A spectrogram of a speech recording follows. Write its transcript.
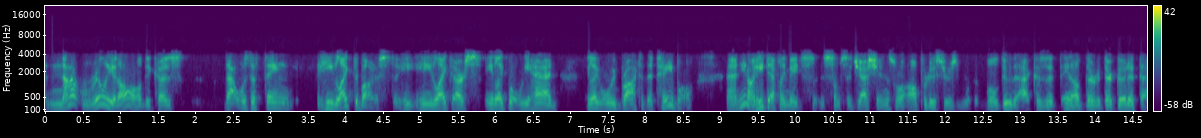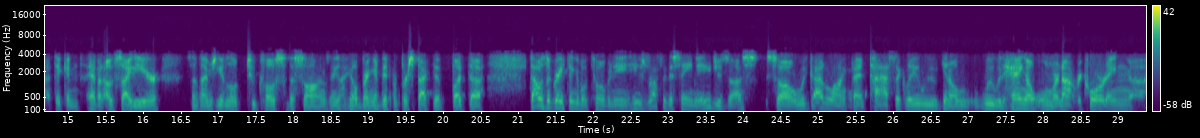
not really at all, because that was the thing he liked about us. He he liked our he liked what we had. He liked what we brought to the table. And you know, he definitely made s- some suggestions. Well, all producers w- will do that because you know they're they're good at that. They can have an outside ear. Sometimes you get a little too close to the songs, and he'll, bring a different perspective. But uh, that was the great thing about Toby. He's roughly the same age as us, so we got along fantastically. We, you know, we would hang out when we're not recording. Uh,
